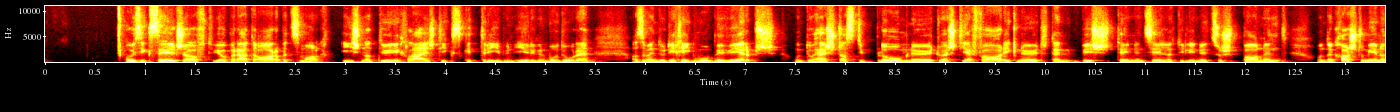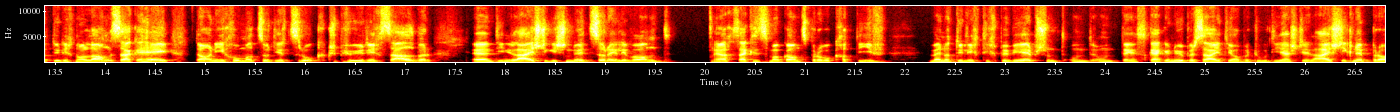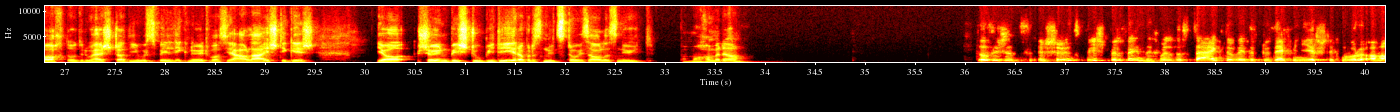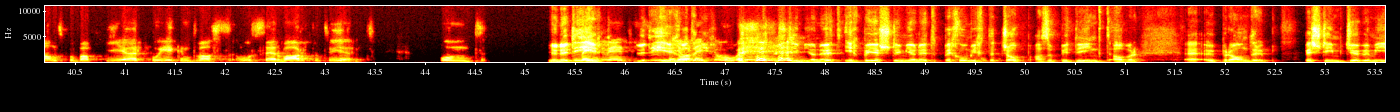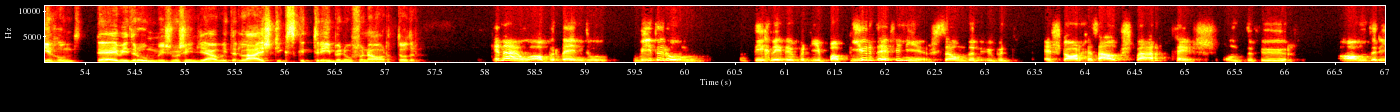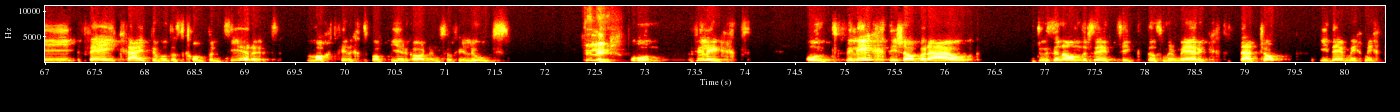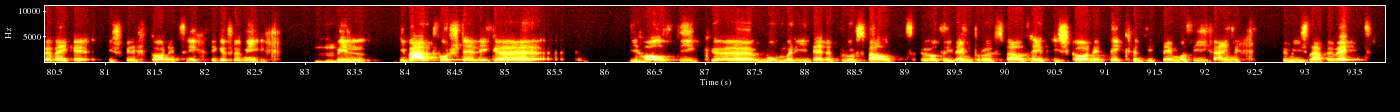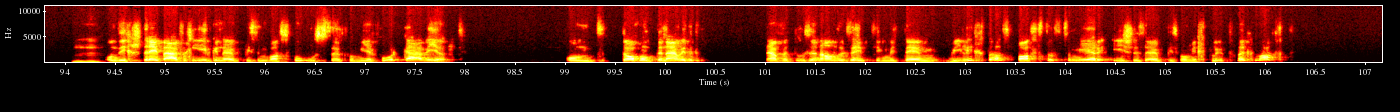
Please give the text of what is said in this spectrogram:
unsere Gesellschaft, wie aber auch der Arbeitsmarkt, ist natürlich leistungsgetrieben irgendwo durch. Also wenn du dich irgendwo bewirbst und du hast das Diplom nicht, du hast die Erfahrung nicht, dann bist du tendenziell natürlich nicht so spannend. Und dann kannst du mir natürlich noch lange sagen, hey, Dani, ich komme mal zu dir zurück, spüre dich selber, äh, deine Leistung ist nicht so relevant. Ja, ich sage es jetzt mal ganz provokativ wenn natürlich dich bewirbst und, und, und das Gegenüber sagt, ja, aber du, die hast die Leistung nicht gebracht oder du hast da die Ausbildung nicht, was ja auch Leistung ist, ja, schön bist du bei dir, aber das nützt uns alles nicht. Was machen wir da? Das ist jetzt ein schönes Beispiel, finde ich, weil das zeigt ja wieder, du definierst dich nur anhand von Papier, von irgendwas, was erwartet wird. Und ja, nicht ich. Jetzt, nicht ich. Ja, nicht ich, du. ich bestimme ja nicht, ich bestimme ja nicht, bekomme ich den Job. Also bedingt, aber äh, jemand anderes bestimmt ja über mich. Und der wiederum ist wahrscheinlich auch wieder leistungsgetrieben auf eine Art, oder? Genau, aber wenn du wiederum dich nicht über die Papier definierst, sondern über einen starken Selbstwert hast und dafür andere Fähigkeiten, die das kompensieren, macht vielleicht das Papier gar nicht so viel aus. Vielleicht. Und vielleicht. Und vielleicht ist aber auch die Auseinandersetzung, dass man merkt, der Job, in dem ich mich bewege, ist vielleicht gar nicht das Richtige für mich. Mhm. Weil die Wertvorstellungen, die Haltung, äh, wo man in diesem Berufsfeld oder in diesem Berufsfeld hat, ist gar nicht deckend mit dem, was ich eigentlich für mein Leben will. Mhm. Und ich strebe einfach irgendetwas, was von außen von mir vorgegeben wird. Und da kommt dann auch wieder eben die Auseinandersetzung mit dem, will ich das, passt das zu mir, ist es etwas, was mich glücklich macht?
